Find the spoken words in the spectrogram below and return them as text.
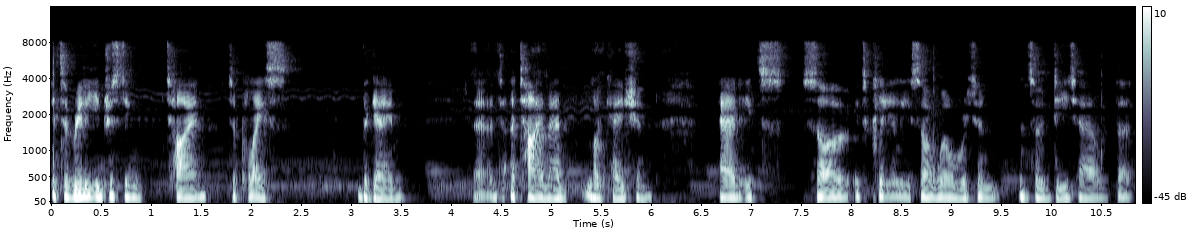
it's a really interesting time to place the game, uh, a time and location, and it's so it's clearly so well written and so detailed that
